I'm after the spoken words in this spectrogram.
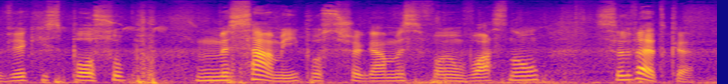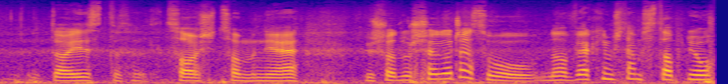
w jaki sposób my sami postrzegamy swoją własną sylwetkę. I to jest coś, co mnie już od dłuższego czasu, no w jakimś tam stopniu,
